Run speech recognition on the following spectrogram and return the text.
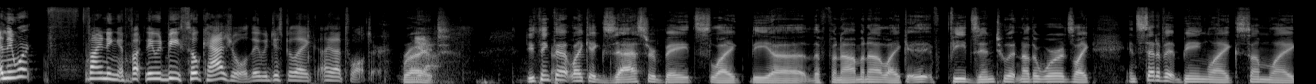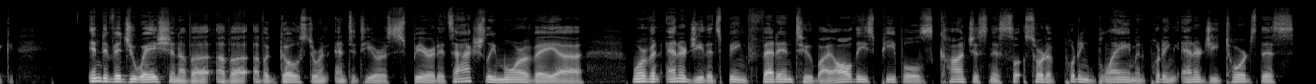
and they weren't finding it. Fun. They would be so casual. They would just be like, oh, that's Walter. Right. Do you think that like exacerbates like the uh the phenomena like it feeds into it in other words like instead of it being like some like individuation of a of a of a ghost or an entity or a spirit it's actually more of a uh more of an energy that's being fed into by all these people's consciousness so, sort of putting blame and putting energy towards this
